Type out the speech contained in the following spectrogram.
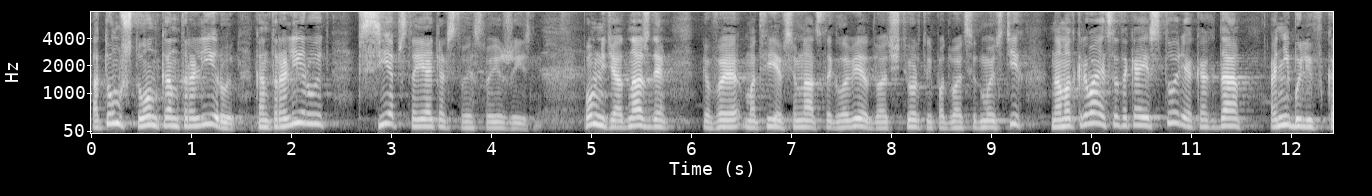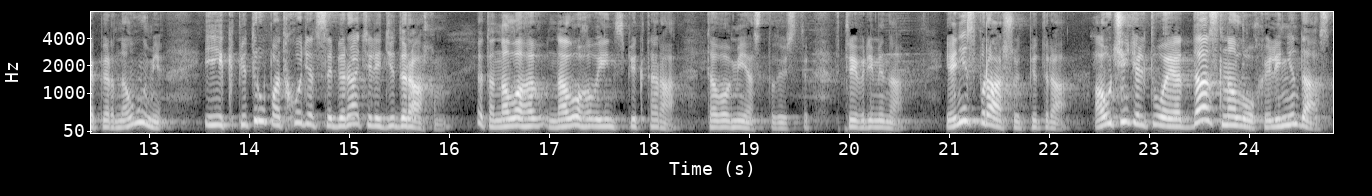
о том, что Он контролирует, контролирует все обстоятельства своей жизни. Помните, однажды в Матфея в 17 главе, 24 по 27 стих, нам открывается такая история, когда они были в Капернауме, и к Петру подходят собиратели дидрахм. Это налоговые инспектора того места, то есть в те времена. И они спрашивают Петра, а учитель твой отдаст налог или не даст?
